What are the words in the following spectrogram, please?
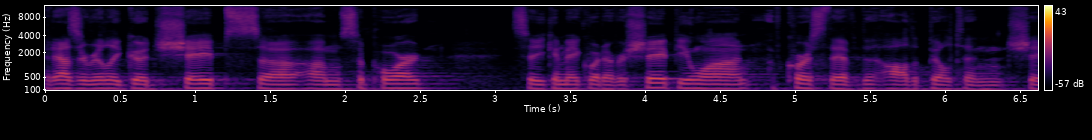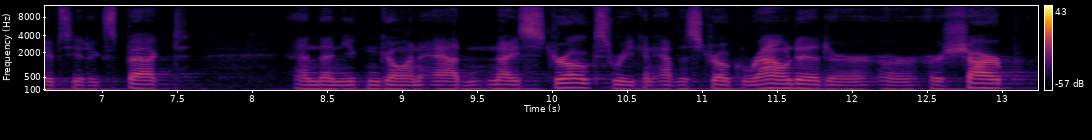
It has a really good shapes uh, um, support, so you can make whatever shape you want. Of course, they have the, all the built-in shapes you'd expect. And then you can go and add nice strokes where you can have the stroke rounded or, or, or sharp.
